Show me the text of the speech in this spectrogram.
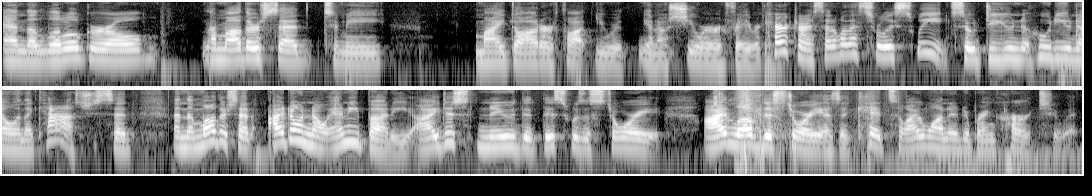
and the little girl, the mother said to me, my daughter thought you were, you know, she were her favorite character. I said, well, that's really sweet. So, do you know who do you know in the cast?" She said, and the mother said, "I don't know anybody. I just knew that this was a story. I loved this story as a kid, so I wanted to bring her to it."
